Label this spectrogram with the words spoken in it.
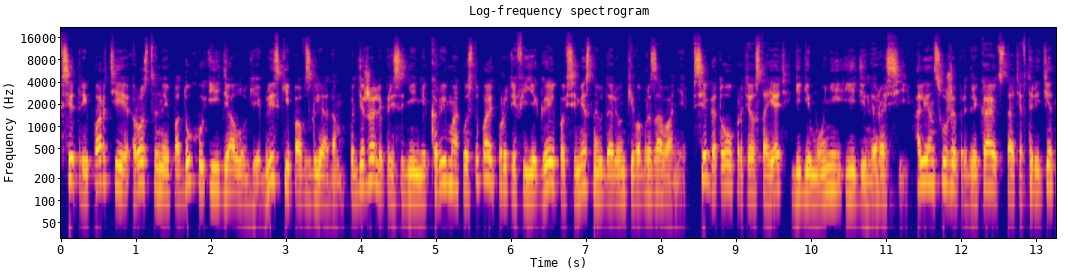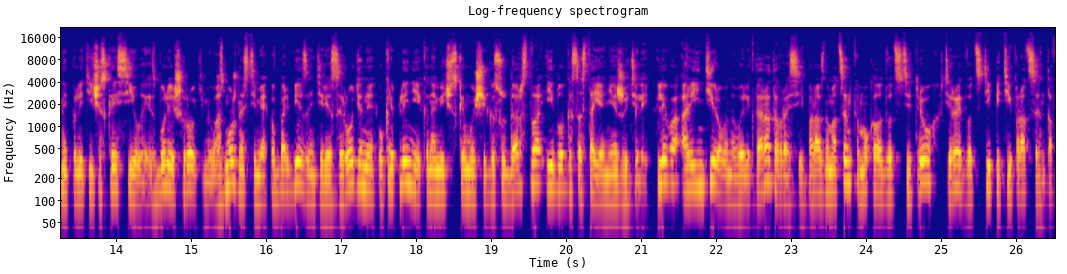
Все три партии, родственные по духу и идеологии, близкие по взглядам, поддержали присоединение Крыма, выступают против ЕГЭ и повсеместной удаленки в образовании. Все готовы противостоять гегемонии Единой России. Альянс уже предрекают стать авторитетной политической силой с более широкими возможностями в борьбе за интересы Родины, укреплении экономической мощи государства и благосостояния жителей. Левоориентированного электората в России по разным оценкам около 23-25%,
